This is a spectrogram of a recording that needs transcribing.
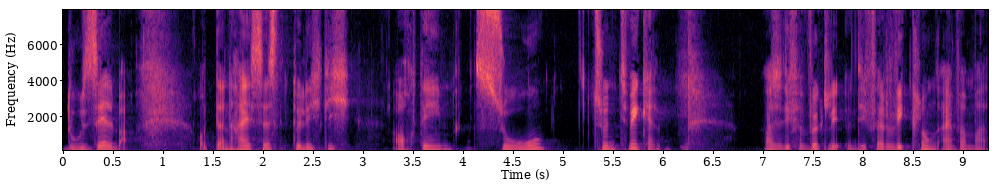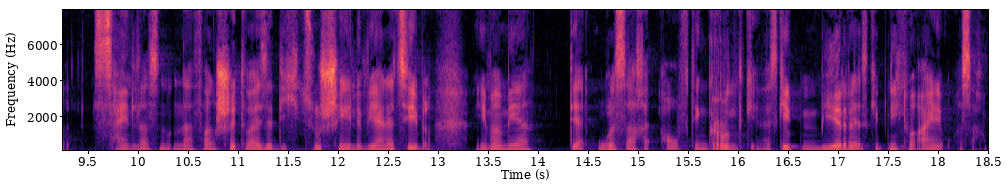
du selber. Und dann heißt es natürlich, dich auch dem so zu entwickeln. Also die, die Verwicklung einfach mal sein lassen und anfangen schrittweise dich zu schälen, wie eine Zwiebel. Immer mehr der Ursache auf den Grund gehen. Es gibt mehrere, es gibt nicht nur eine Ursache.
